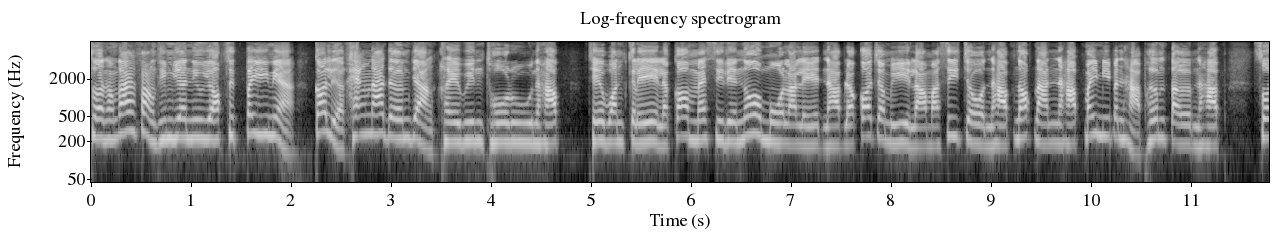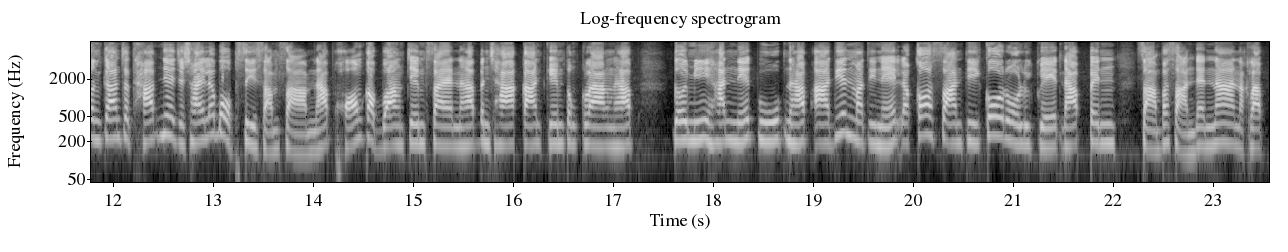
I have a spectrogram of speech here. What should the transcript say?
ส่วนทางด้านฝั่งทีมเยือนนิวยอร์กซิตี้เนี่ยก็เหลือแข้งหน้าเดิมอย่างเคลวินโทรูนะครับเทวอนเกรแล้วก็แมสซิเลโนโมลาเลสนะครับแล้วก็จะมีลามาซี่โจนนะครับนอกนั้นนะครับไม่มีปัญหาเพิ่มเติมนะครับส่วนการจัดทัพเนี่ยจะใช้ระบบ 4-3-3 นะครับพร้อมกับวางเจมส์แซนนะครับบัญชาการเกมตรงกลางนะครับโดยมีฮันเนตบูฟนะครับอาร์เดียนมาติเนสแล้วก็ซานติโกโรลิเกสนะครับเป็น 3 ประสานแดนหน้านะครับ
